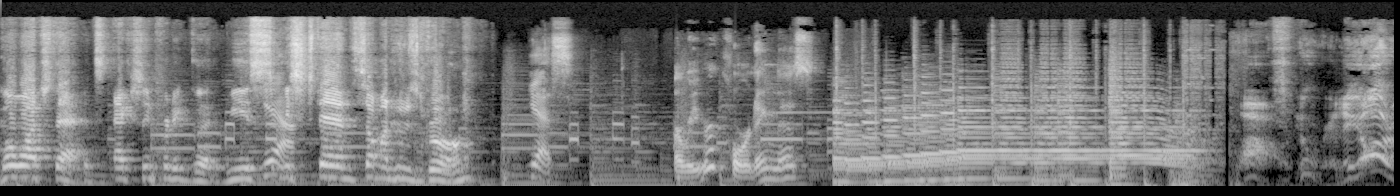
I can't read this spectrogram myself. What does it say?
go watch that. It's actually pretty good. We, Yeah. we stand someone who's grown. Yes. Are we recording this? Wow, you really are a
